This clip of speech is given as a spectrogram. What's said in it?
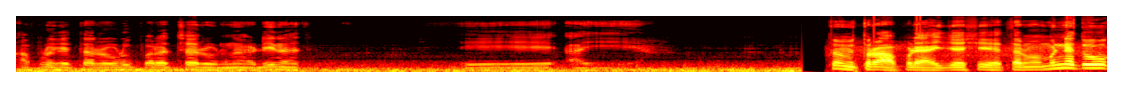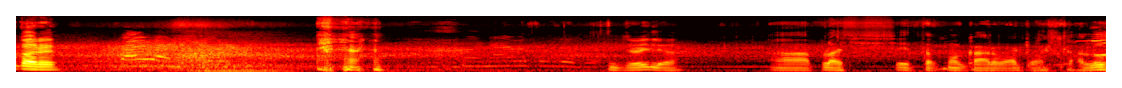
આપણું હેતર રોડ ઉપર જ છે, રોડને અડીને જ. એ આઈએ. તો મિત્રો, આપણે આવી જાય છીએ હેતરમાં મને તું શું કરે? જોઈ લો આપણા ખેતરમાં ગાર વાટવા ચાલુ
